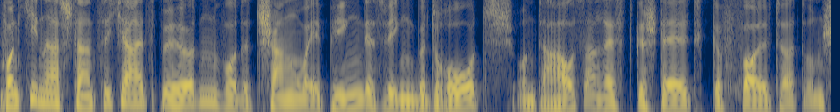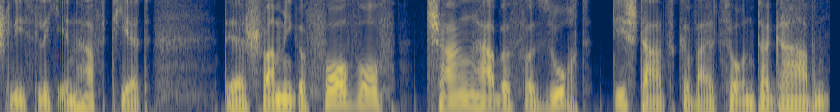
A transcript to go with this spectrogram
Von Chinas Staatssicherheitsbehörden wurde Chang Wei-ping deswegen bedroht, unter Hausarrest gestellt, gefoltert und schließlich inhaftiert. Der schwammige Vorwurf, Chang habe versucht, die Staatsgewalt zu untergraben.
